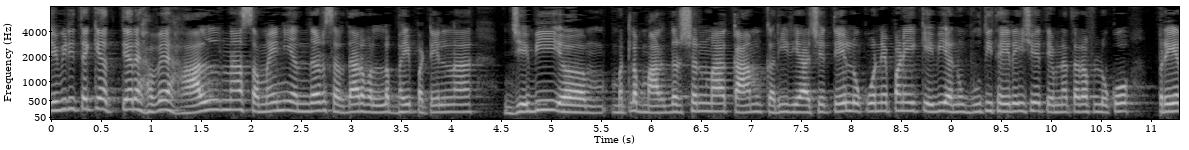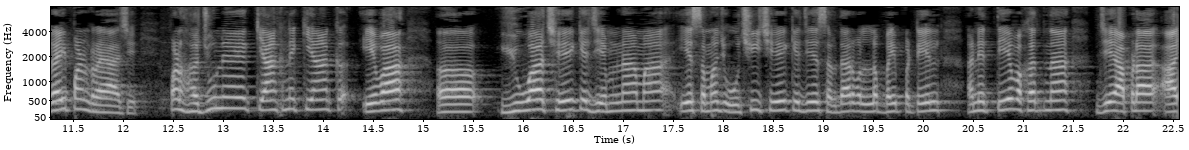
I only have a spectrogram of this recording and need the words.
જેવી રીતે કે અત્યારે હવે હાલના સમયની અંદર સરદાર વલ્લભભાઈ પટેલના જે બી મતલબ માર્ગદર્શનમાં કામ કરી રહ્યા છે, તે લોકોને પણ એક એવી અનુભૂતિ થઈ રહી છે, તેમના તરફ લોકો પ્રેરાઈ પણ રહ્યા છે. પણ હજુ ને ક્યાંક ને ક્યાંક એવા યુવા છે કે જેમનામાં એ સમજ ઓછી છે કે જે સરદાર વલ્લભભાઈ પટેલ અને તે વખતના જે આપણા આ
